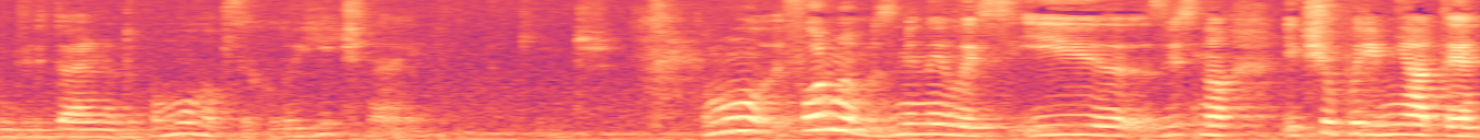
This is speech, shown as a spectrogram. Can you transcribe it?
індивідуальна допомога, психологічна і таке інше. Тому форми змінились, і звісно, якщо порівняти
